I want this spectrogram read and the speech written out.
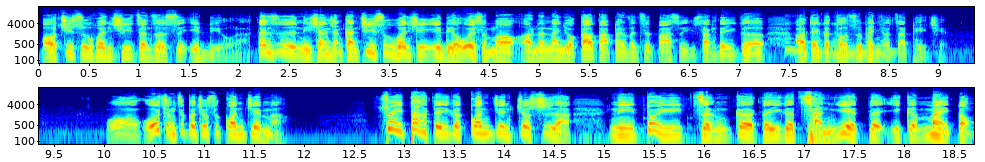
哦，技术分析真的是一流了。但是你想想看，技术分析一流，为什么啊仍然有高达百分之八十以上的一个啊的一个投资朋友在赔钱？我我想这个就是关键嘛。最大的一个关键就是啊，你对于整个的一个产业的一个脉动，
